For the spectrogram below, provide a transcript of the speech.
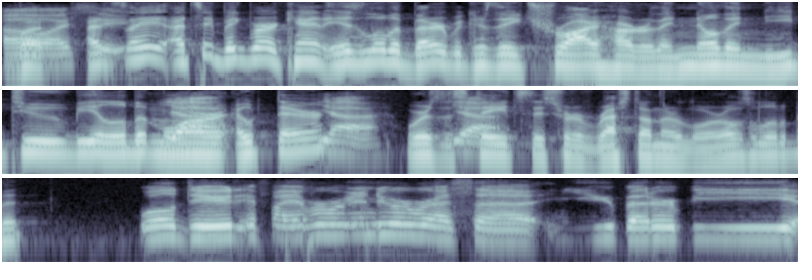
Oh, but I would say I'd say Big Brother Canada is a little bit better because they try harder. They know they need to be a little bit more Yeah. out there. Yeah. Whereas the Yeah. states they sort of rest on their laurels a little bit. well, dude. If I ever run into Arisa, you better be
